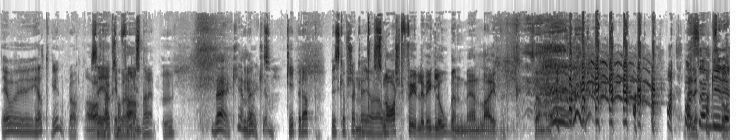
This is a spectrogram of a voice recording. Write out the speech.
Det var ju helt grymt bra. Ja, säger tack till som våra fan. lyssnare. Mm. Verkligen, Grymt. verkligen. Keep it up. Vi ska försöka göra... Mm. Snart fyller vi Globen med en live. Och sen blir det...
